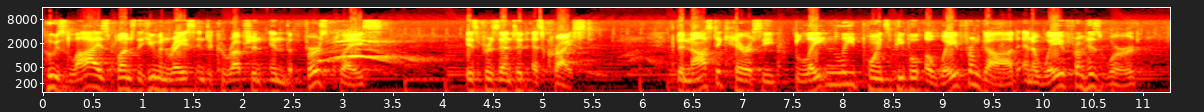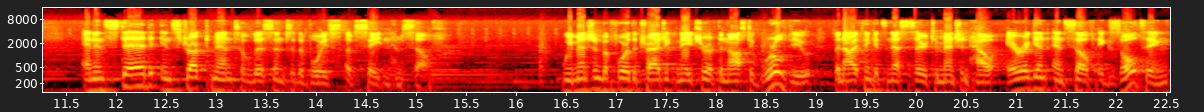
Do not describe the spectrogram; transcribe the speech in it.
whose lies plunged the human race into corruption in the first place, is presented as Christ. The Gnostic heresy blatantly points people away from God and away from His Word, and instead instruct men to listen to the voice of Satan himself. We mentioned before the tragic nature of the Gnostic worldview, but now I think it's necessary to mention how arrogant and self exalting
